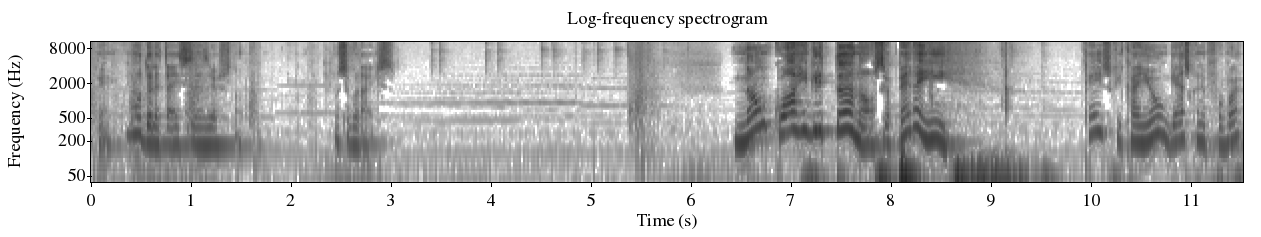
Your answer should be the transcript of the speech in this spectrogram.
Ok. Não vou deletar esses exércitos, não. Vou segurar eles. Não corre gritando, Alcia. Pera aí. Que é isso que caiu? Gascony, por favor.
